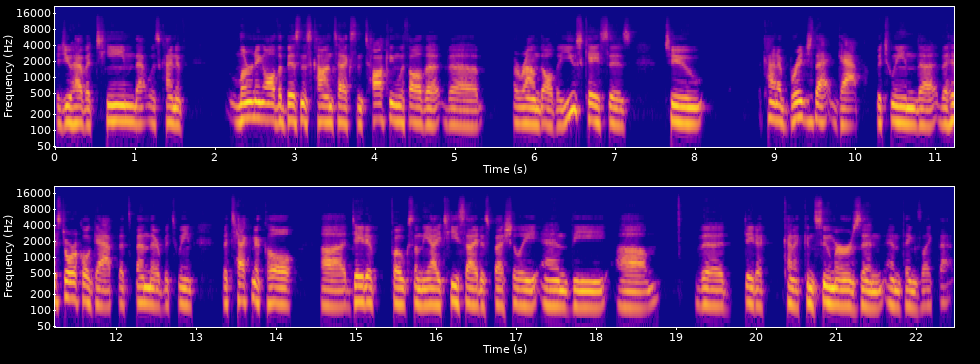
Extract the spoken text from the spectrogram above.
did you have a team that was kind of learning all the business context and talking with all the the around all the use cases to kind of bridge that gap between the the historical gap that's been there between the technical uh, data folks on the IT side, especially, and the um, the data kind of consumers and and things like that.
